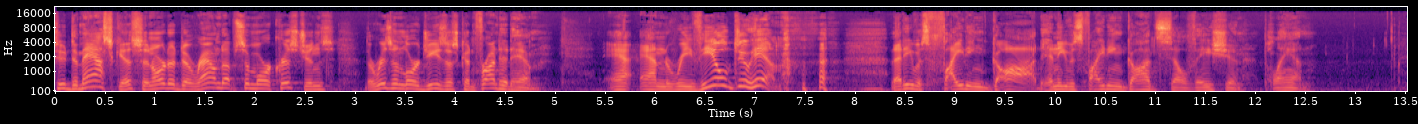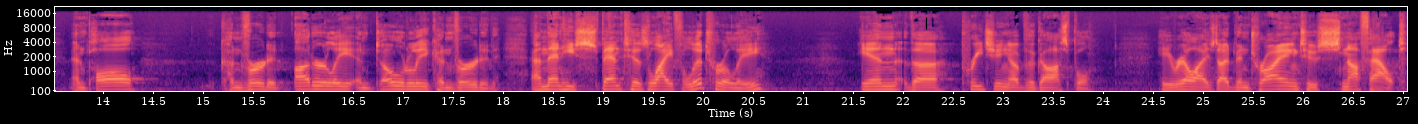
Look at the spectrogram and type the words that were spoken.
to Damascus in order to round up some more Christians, the risen Lord Jesus confronted him and, and revealed to him that he was fighting God and he was fighting God's salvation plan. And Paul converted, utterly and totally converted. And then he spent his life literally in the preaching of the gospel. He realized I'd been trying to snuff out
